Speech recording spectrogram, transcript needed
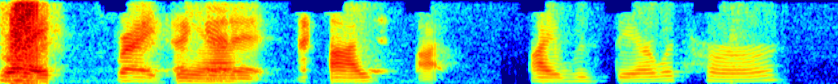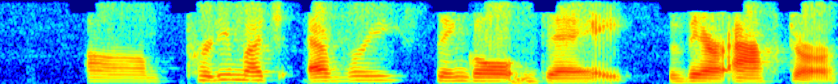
Right. Right. I get And it. I, I I was there with her um, pretty much every single day thereafter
